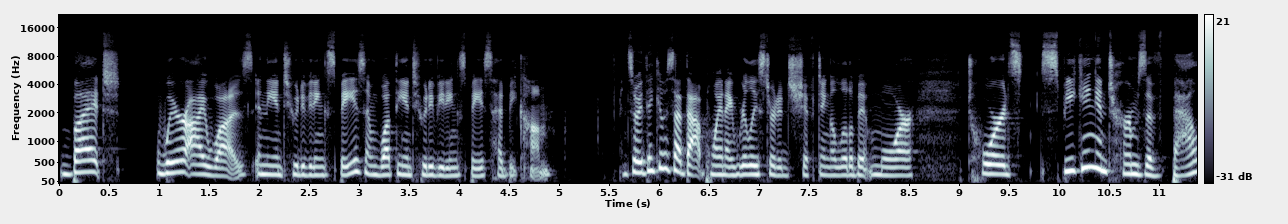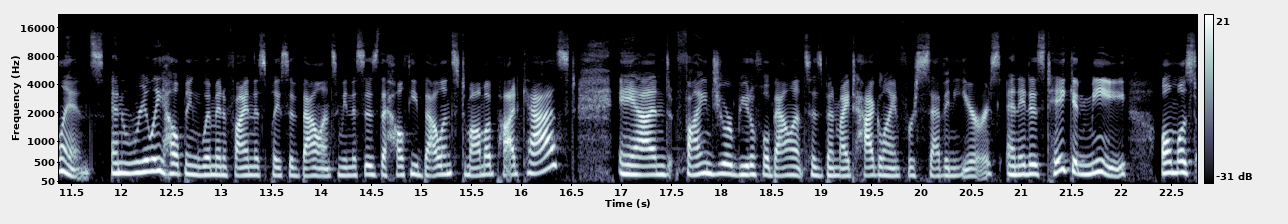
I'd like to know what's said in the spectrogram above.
but where I was in the intuitive eating space and what the intuitive eating space had become. And so I think it was at that point I really started shifting a little bit more towards speaking in terms of balance and really helping women find this place of balance. I mean, this is the Healthy Balanced Mama podcast, and Find Your Beautiful Balance has been my tagline for seven years. And it has taken me almost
